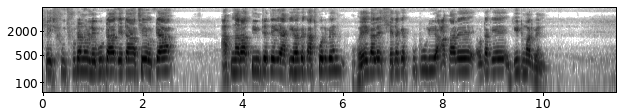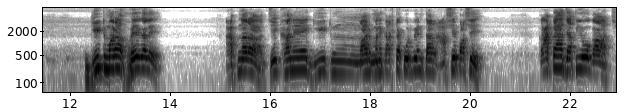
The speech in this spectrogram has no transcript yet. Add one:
সেই সুচ ফুটানো লেবুটা যেটা আছে ওটা আপনারা তিনটেতেই একইভাবে কাজ করবেন। হয়ে গেলে সেটাকে পুটুলি আকারে ওটাকে গিট মারবেন। গিট মারা হয়ে গেলে আপনারা যেখানে গিট মার মানে কাজটা করবেন তার আশেপাশে কাটা জাতীয় গাছ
